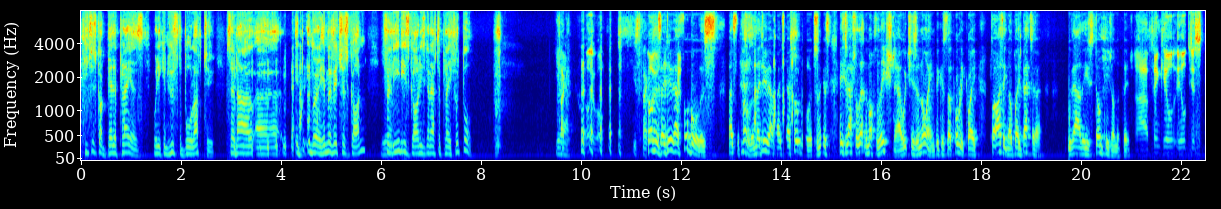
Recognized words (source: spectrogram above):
He's just got better players when he can hoof the ball up to. So now uh, Ib- Ibrahimovic is gone, Fellaini's gone. He's going to have to play football. Yeah. No, he won't. He's The problem is they do have footballers. That's the problem. They do have actually have footballers, and he's, he's going to have to let them off the leash now, which is annoying because they'll probably play. play I think they'll play better without these donkeys on the pitch. I think he'll he'll just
